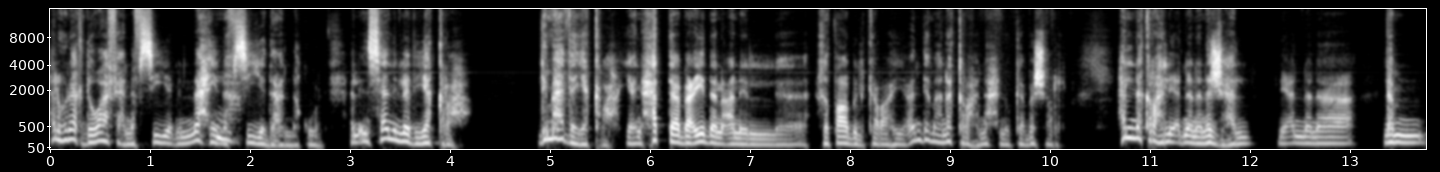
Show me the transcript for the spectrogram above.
هل هناك دوافع نفسية من ناحية نعم. نفسية دعنا نقول الإنسان الذي يكره لماذا يكره؟ يعني حتى بعيدا عن خطاب الكراهية عندما نكره نحن كبشر هل نكره لأننا نجهل لأننا لم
